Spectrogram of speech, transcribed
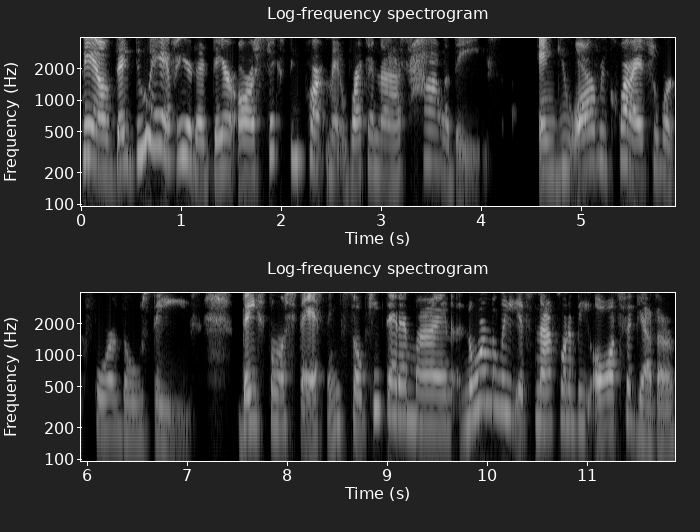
Now, they do have here that there are six department recognized holidays and you are required to work four of those days based on staffing. So keep that in mind. Normally, it's not going to be all together.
